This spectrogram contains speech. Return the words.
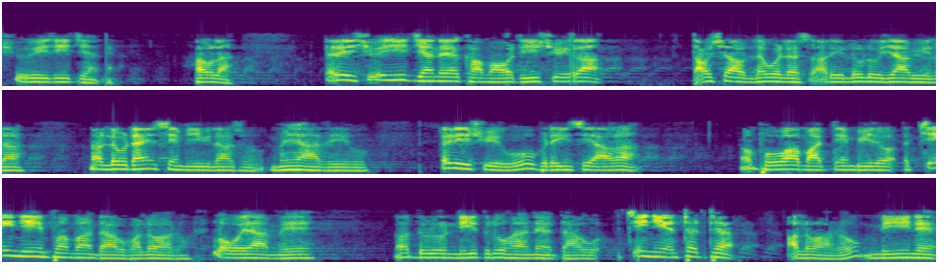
ရွှေကြီးကြံတယ်ဟုတ်လားအဲ့ဒီရွှေကြီးကြံတဲ့အခါမှာဒီရွှေကတောက်လျှောက်လက်ဝက်လက်စားတွေလှုပ်လို့ရပြီလားနောက်လှုပ်တိုင်းအဆင်ပြေပြီလားဆိုမရသေးဘူးအဲ့ဒီရွှေကိုဗဒိန်ဆရာက နော်ဘိုးဘမှာတင်ပြီးတော့အချင်းချင်းဖန်ဖန်တာကိုဘာလို့ရတော့လှော်ရမယ်နော်သူတို့နီးသူတို့ဟာနဲ့ဒါကိုအချင်းချင်းအထက်ထက်အလို့ရတော့မီးနဲ့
